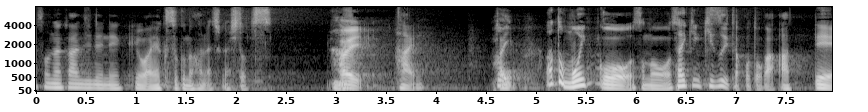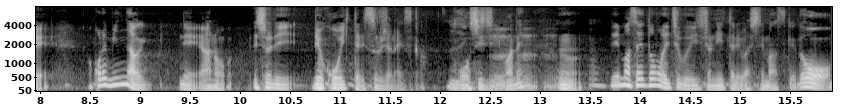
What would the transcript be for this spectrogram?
そんな感じでね、今日は約束の話が一つ。はい。はい。はいとあともう一個、その、最近気づいたことがあって、これみんなね、あの、一緒に旅行行ったりするじゃないですか。講師陣はね。うんうん。で、まあ生徒も一部一緒に行ったりはしてますけど、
